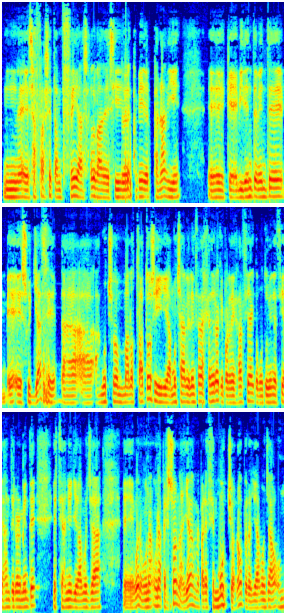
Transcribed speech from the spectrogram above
mm, esa frase tan fea, salva de si eres para mí, eres para nadie. Eh, que evidentemente eh, subyace a, muchos malos tratos y a mucha violencia de género que por desgracia, y como tú bien decías anteriormente, este año llevamos ya, eh, bueno, una, persona ya, me parece mucho, ¿no? Pero llevamos ya un,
